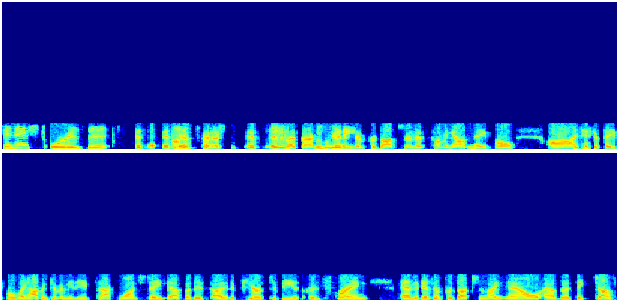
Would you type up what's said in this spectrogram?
finished or is it It it is finished. It's it's, it's actually it's in production. It's coming out in April. Uh, I think it's April. They haven't given me the exact launch date yet, but it uh, it appears to be in spring, and it is in production right now. Uh, the, they just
